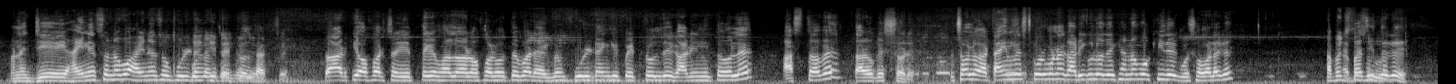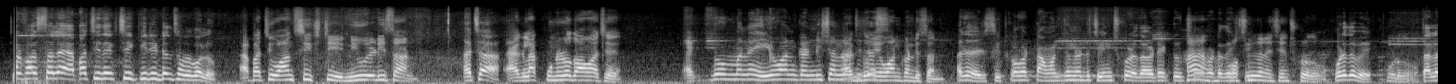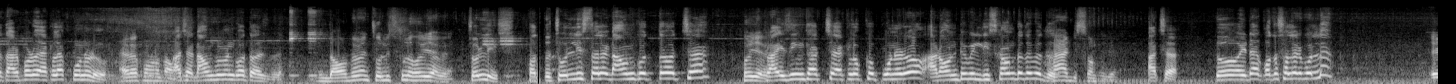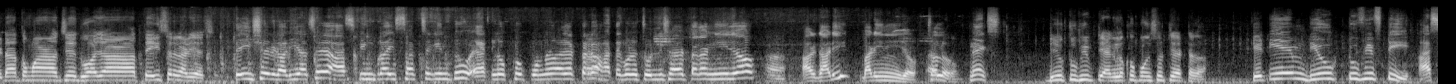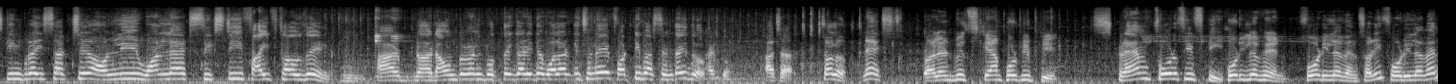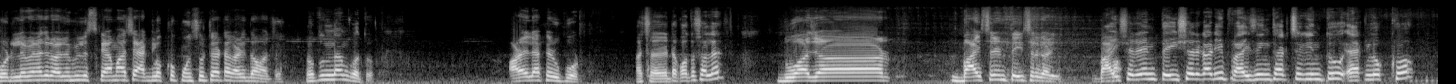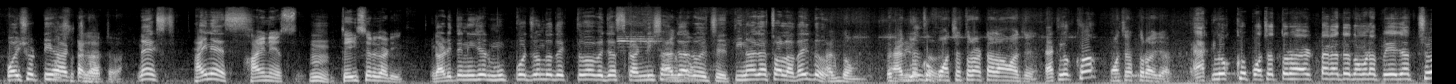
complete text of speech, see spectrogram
মানে যে হাইনেসও নেব হাইনেসও ফুল ট্যাঙ্কি পেট্রোল থাকছে। তো আর কি অফার চাই? এর থেকে ভালো আর অফার হতে পারে একদম ফুল ট্যাঙ্কি পেট্রোল দিয়ে গাড়ি নিতে হলে আসতে হবে তারকেশ্বরে। তো চলো আর টাইম ওয়েস্ট করব না গাড়িগুলো দেখে নেব কি দেখব সবার আগে? অ্যাপাচি থেকে? ফার্স্ট তাহলে অ্যাপাচি দেখছি কি ডিটেলস হবে বলো? Apache one sixty new edition আচ্ছা। এক লাখ পনেরো দাম আছে। একদম মানে এ ওয়ান কন্ডিশন রয়েছে একদম এ ওয়ান কন্ডিশন আচ্ছা সিট কভারটা আমার জন্য একটু চেঞ্জ করে দাও এটা একটু হ্যাঁ ছেলেপাটা দেখছি। অসুবিধা নেই চেঞ্জ করে দেবো। করে দেবে? করে দেবো। তাহলে তারপরেও এক লাখ পনেরো। এক লাখ পনেরো দাম। আচ্ছা ডাউন পেমেন্ট কত আসবে? ডাউন পেমেন্ট চল্লিশ কিলো হয়ে যাবে। চল্লিশ। কত? চল্লিশ তাহলে ডাউন করতে হচ্ছে। হয়ে যাবে। প্রাইসিং থাকছে এক লক্ষ পনেরো আর অন টেবিল ডিসকাউন্টও দেবে তো? হ্যাঁ ডিসকাউন্ট হয়ে যাবে। আচ্ছা তো এটা কত সালের বললে? এটা তোমার আছে দু হাজার গাড়ি আছে। তেইশের গাড়ি আছে আস্কিং প্রাইস থাকছে কিন্তু এক লক্ষ পনেরো হাজার টাকা হাতে করে চল্লিশ হাজার টাকা নিয়ে যাও হ্যাঁ। আর গাড়ি বাড়ি নিয়ে যাও। চলো নেক্সট ডিউক টু ফিফটি এক লক্ষ পঁয়ষট্টি হাজার টাকা। KTM Duke two fifty asking price থাকছে only one lakh sixty five thousand আর ডাউন পেমেন্ট প্রত্যেক গাড়িতে বলার কিছু নেই ফর্টি পার্সেন্ট তাই তো? একদম। আচ্ছা চলো next Royal Enfield Scram four fifty Scram four fifty four eleven four eleven sorry four eleven four eleven আছে রয়্যাল এনফিল্ড স্ক্যাম আছে এক লক্ষ পঁয়ষট্টি হাজার টাকা গাড়ির দাম আছে। নতুন দাম কত? আড়াই লাখের উপর। আচ্ছা এটা কত সালের? দু হাজার বাইশের এন্ড তেইশের গাড়ি। বাইশের এন্ড তেইশের গাড়ি প্রাইসিং থাকছে কিন্তু এক লক্ষ পঁয়ষট্টি হাজার 65,000 টাকা। টাকা। নেক্সট হাইনেস হাইনেস হুম। তেইশের গাড়ি। গাড়িতে নিজের মুখ পর্যন্ত দেখতে পাবে জাস্ট কন্ডিশন যা রয়েছে। তিন হাজার চলা তাই তো? একদম। এক লক্ষ? পঁচাত্তর হাজার দাম আছে। এক লক্ষ? পঁচাত্তর হাজার। এক লক্ষ পঁচাত্তর হাজার টাকাতে তোমরা পেয়ে যাচ্ছ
